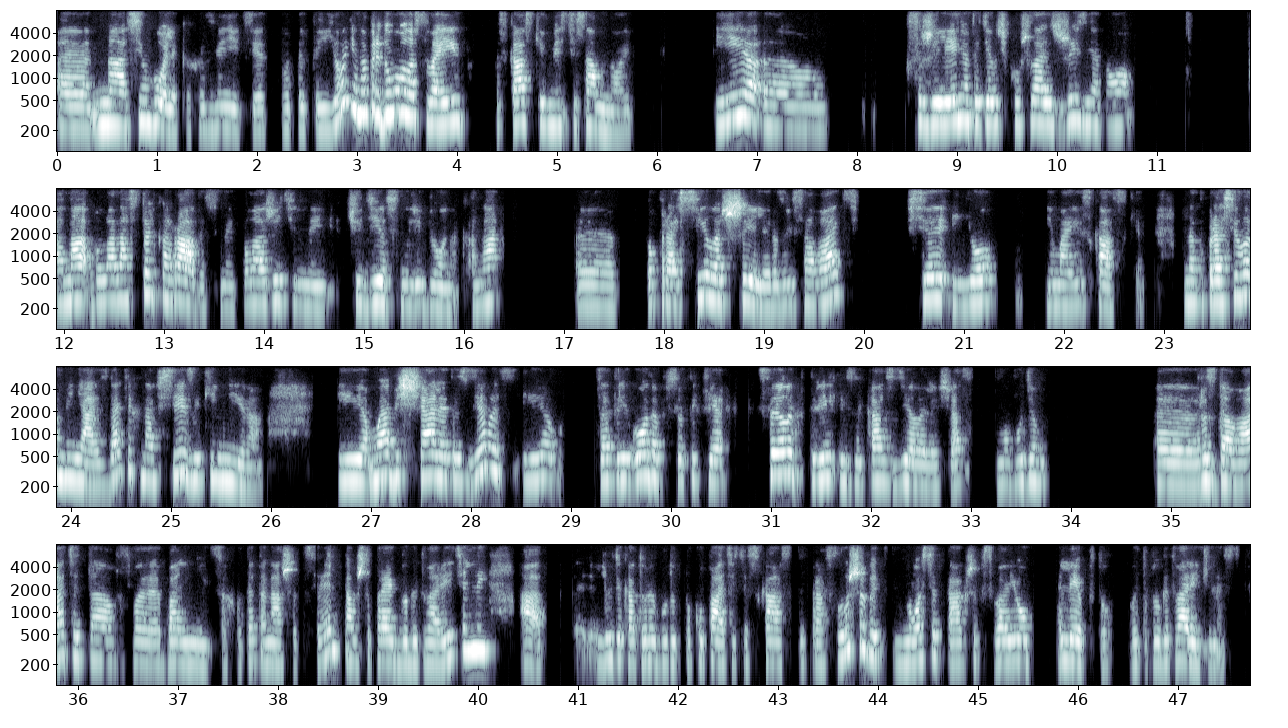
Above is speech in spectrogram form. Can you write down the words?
э, на символиках, извините, вот этой йоги, она придумывала свои сказки вместе со мной. И, э, к сожалению, эта девочка ушла из жизни, но она была настолько радостной, положительный, чудесный ребенок. Она э, попросила Шелли разрисовать все ее и мои сказки. Она попросила меня издать их на все языки мира. И мы обещали это сделать, и за три года все-таки целых три языка сделали. Сейчас мы будем э, раздавать это в больницах. Вот это наша цель, потому что проект благотворительный, а люди, которые будут покупать эти сказки, прослушивать, вносят также в свою лепту, в эту благотворительность.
